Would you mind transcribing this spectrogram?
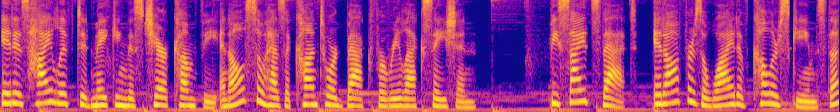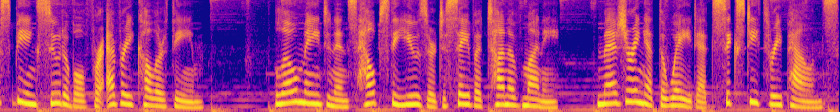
It is high lifted making this chair comfy and also has a contoured back for relaxation. Besides that, it offers a wide of color schemes thus being suitable for every color theme. Low maintenance helps the user to save a ton of money. Measuring at the weight at 63 pounds.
